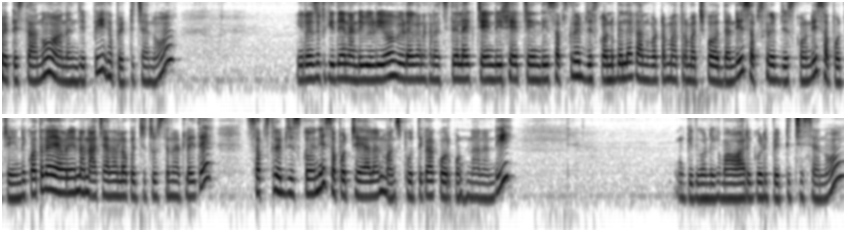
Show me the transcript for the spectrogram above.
పెట్టిస్తాను అని చెప్పి ఇక పెట్టించాను. ఈ రోజుకి ఇదేనండి వీడియో. వీడియో కనుక నచ్చితే లైక్ చేయండి షేర్ చేయండి సబ్స్క్రైబ్ చేసుకోండి. బెల్ కొట్టడం మాత్రం మర్చిపోవద్దండి. సబ్స్క్రైబ్ చేసుకోండి సపోర్ట్ చేయండి. కొత్తగా ఎవరైనా నా ఛానల్లోకి వచ్చి చూస్తున్నట్లయితే సబ్స్క్రైబ్ చేసుకొని సపోర్ట్ చేయాలని మనస్ఫూర్తిగా కోరుకుంటున్నానండి. ఇంక ఇదిగోండి మా వారికి కూడా పెట్టించేసాను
